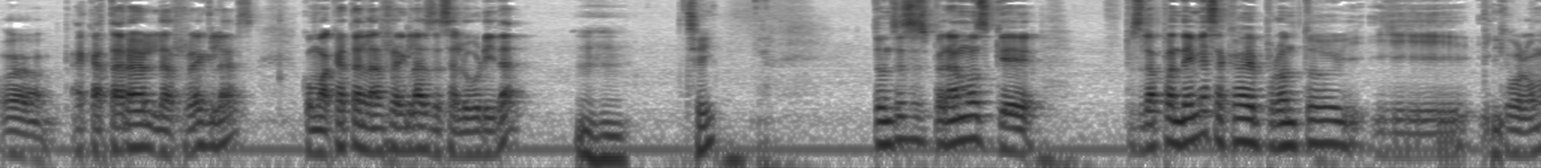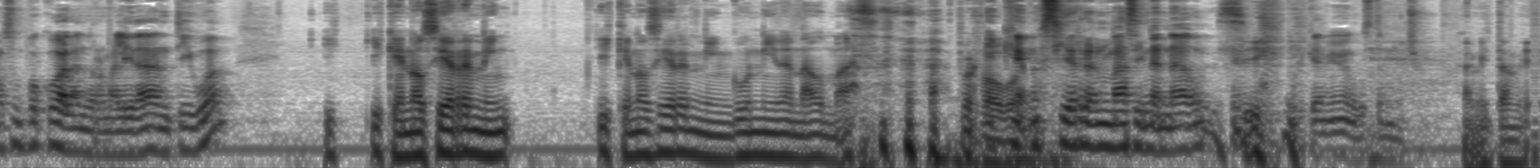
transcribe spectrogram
uh, acatar las reglas, como acatan las reglas de salubridad. Sí. Entonces esperamos que pues, la pandemia se acabe pronto y, que volvamos un poco a la normalidad antigua. Y, y que no cierren y que no cierren ningún In and Out más, por favor. Y que no cierren más In and Out. Sí. Porque a mí me gusta mucho. A mí también.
